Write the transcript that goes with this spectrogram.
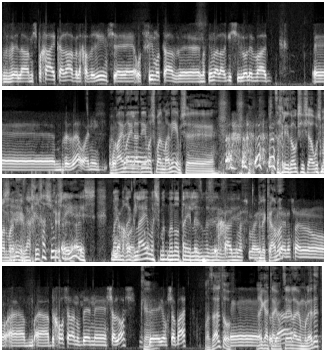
ולמשפחה היקרה ולחברים שעוטפים אותה ונותנים לה להרגיש שהיא לא לבד. אה, וזהו, אני רוצה... ומה עם הילדים השמנמנים, ש- שצריך לדאוג שיישארו שמנמנים? זה הכי חשוב כן. שיש. מה עם נכון. הרגליים השמנמנות האלה, זה מה זה... חד משמעית. בני כמה? כן, יש לנו, הבכור שלנו בן אה, שלוש, כן. ביום שבת. מזל טוב. אה, רגע, אתה. יוצא ליום הולדת?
